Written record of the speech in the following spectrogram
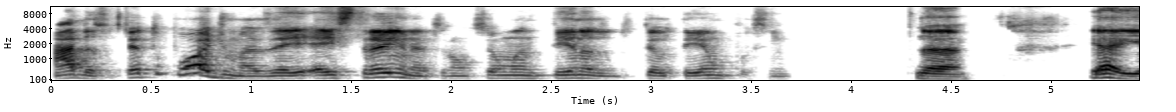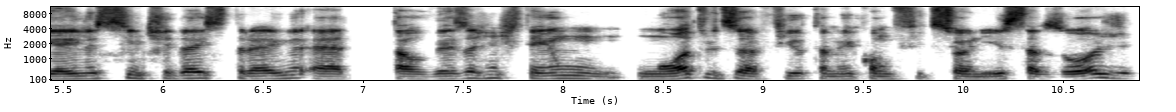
nada até tu pode mas é, é, estranho né tu não ser uma antena do teu tempo assim é. e aí, aí nesse sentido é estranho é talvez a gente tenha um, um outro desafio também como ficcionistas hoje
